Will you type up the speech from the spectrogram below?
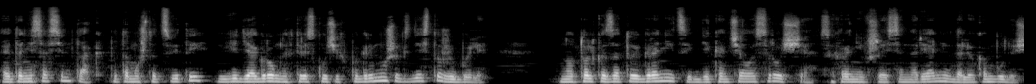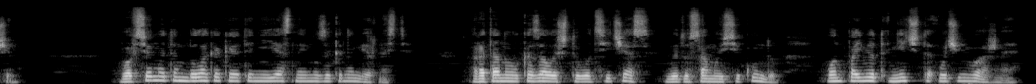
Это не совсем так, потому что цветы в виде огромных трескучих погремушек здесь тоже были, но только за той границей, где кончалась роща, сохранившаяся на Риане в далеком будущем. Во всем этом была какая-то неясная ему закономерность. Ротанову казалось, что вот сейчас, в эту самую секунду, он поймет нечто очень важное.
